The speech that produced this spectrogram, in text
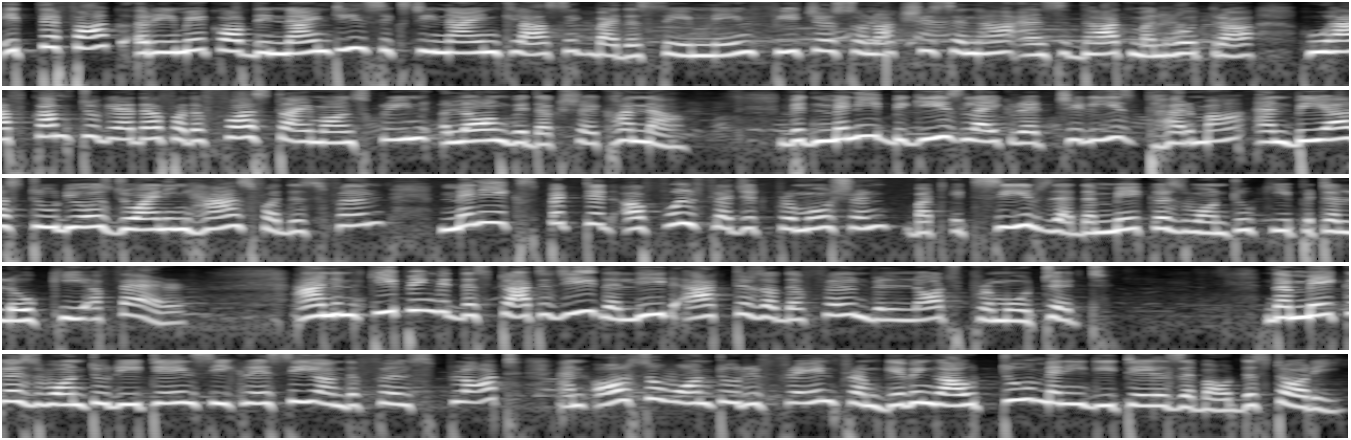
Ittefaq, a remake of the 1969 classic by the same name, features Sonakshi Sinha and Sidharth Malhotra, who have come together for the first time on screen along with Akshaye Khanna. With many biggies like Red Chillies, Dharma, and BR Studios joining hands for this film, many expected a full fledged promotion, but it seems that the makers want to keep it a low key affair. And in keeping with the strategy, the lead actors of the film will not promote it. The makers want to retain secrecy on the film's plot and also want to refrain from giving out too many details about the story.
